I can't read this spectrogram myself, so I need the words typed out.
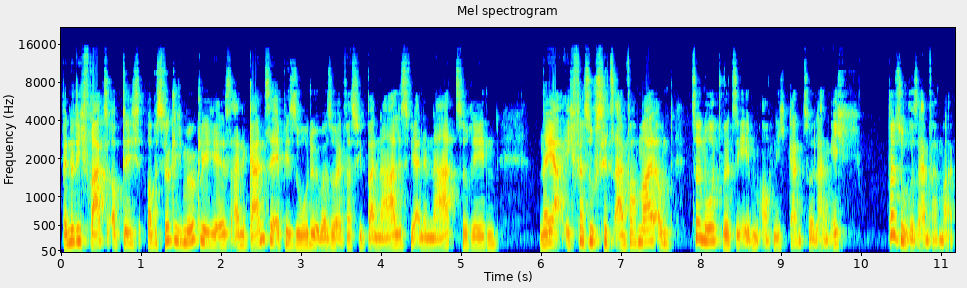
Wenn du dich fragst, ob, dich, ob es wirklich möglich ist, eine ganze Episode über so etwas wie Banales wie eine Naht zu reden, naja, ich versuche es jetzt einfach mal und zur Not wird sie eben auch nicht ganz so lang. Ich versuche es einfach mal.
